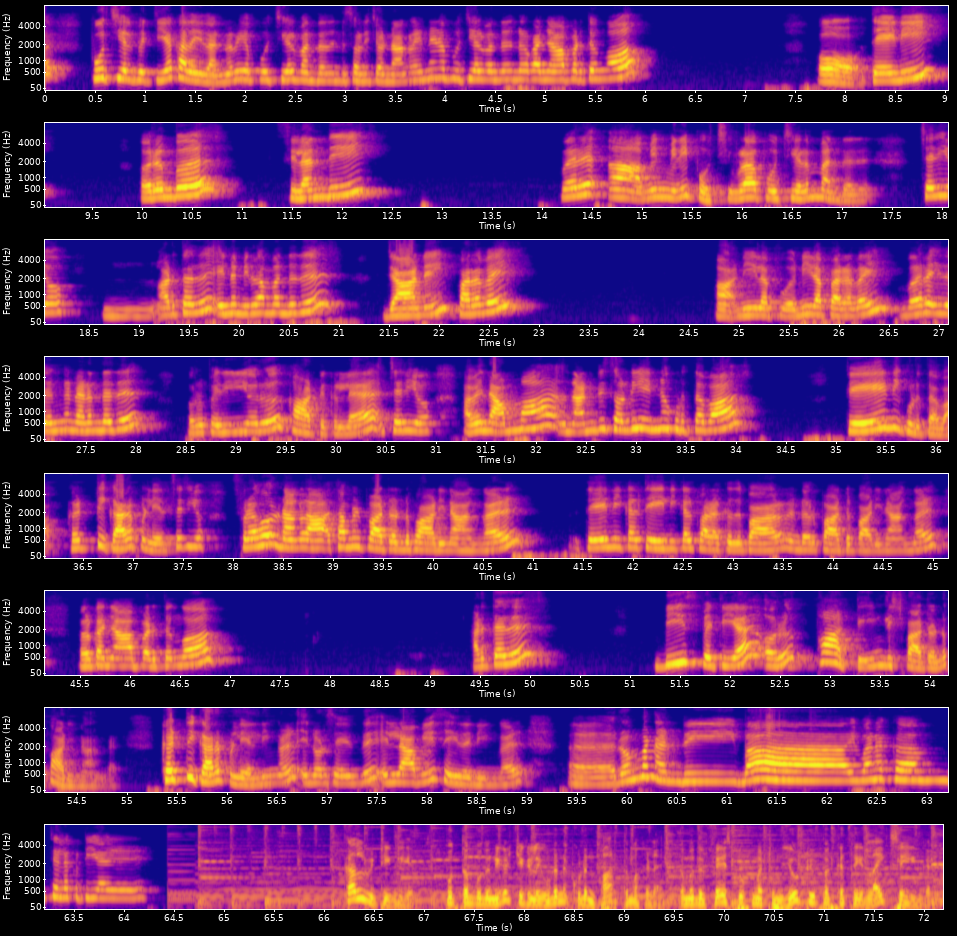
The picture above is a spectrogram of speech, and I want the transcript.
பூச்சிகள் பற்றிய கதை தான் நிறைய பூச்சிகள் வந்ததுன்னு சொல்லி சொன்னாங்க என்னென்ன பூச்சிகள் வந்ததுன்னு ஞாபகப்படுத்துங்க ஓ தேனி எறும்பு சிலந்தி வேறு ஆ மின்மினி பூச்சி. இவ்வளோ பூச்சிகளும் வந்தது. சரியோ? அடுத்தது என்ன மிருகம் வந்தது? ஜானை பறவை? ஆ நீல நீலப்பறவை வேறு இது எங்கே நடந்தது? ஒரு பெரிய ஒரு காட்டுக்குள்ள. சரியோ? அவன் இந்த அம்மா நன்றி சொல்லி என்ன கொடுத்தவா? தேனி கொடுத்தவா. கெட்டி கரப்பிள்ளையர். சரியோ? பிறகு நாங்கள் தமிழ் பாட்டு ஒன்று பாடினாங்கள். தேனீக்கள் தேனீக்கள் பறக்குது பாரு. ரெண்டு ஒரு பாட்டு பாடினாங்கள். ஒரு ஞாபகப்படுத்துங்க. அடுத்தது பீஸ் பெட்டிய ஒரு பாட்டு இங்கிலீஷ் பாட்டு ஒன்று பாடினாங்க. கெட்டிக்கார பிள்ளைகள் நீங்கள் என்னோட சேர்ந்து எல்லாமே செய்த நீங்கள். ரொம்ப நன்றி. பாய் வணக்கம் செல்லக்குட்டிகள். கல்வி டிவியில் புத்தம்புது நிகழ்ச்சிகளை உடனுக்குடன் பார்த்து மகிழ எமது ஃபேஸ்புக் மற்றும் யூடியூப் பக்கத்தை லைக் செய்யுங்கள்.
